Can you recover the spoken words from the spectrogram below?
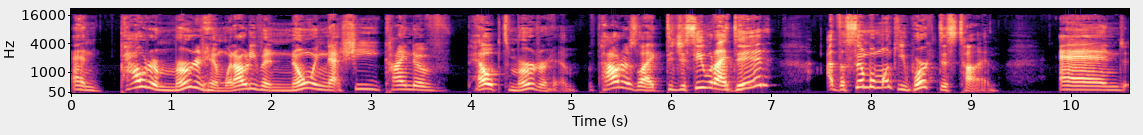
And Powder murdered him without even knowing that she kind of helped murder him. Powder's like, Did you see what I did? The cymbal monkey worked this time. And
